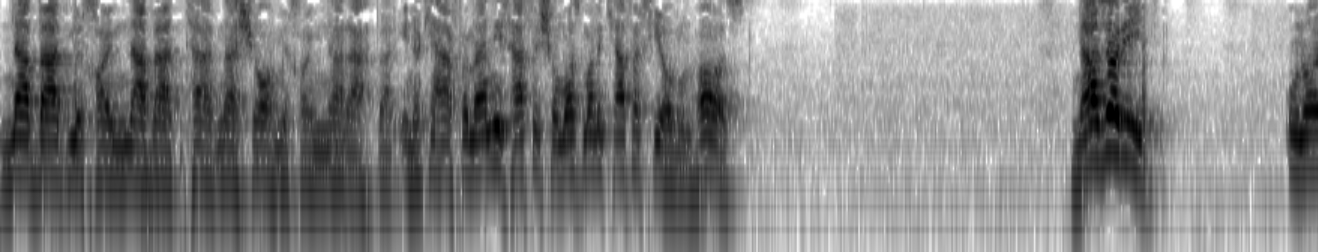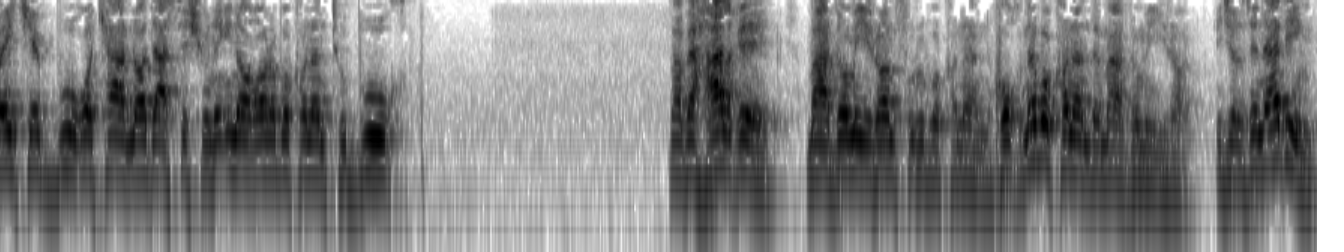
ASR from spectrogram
نه بد می‌خوایم نه بدتر نه شاه می‌خوایم نه رهبر. اینا که حرف من نیست حرف شماست مال کف خیابون هاست. نذارید اونایی که بوغ و کرنا دستشونه این آقا رو بکنن تو بوغ و به حلق مردم ایران فرو بکنن حقنه بکنن به مردم ایران. اجازه ندیم.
